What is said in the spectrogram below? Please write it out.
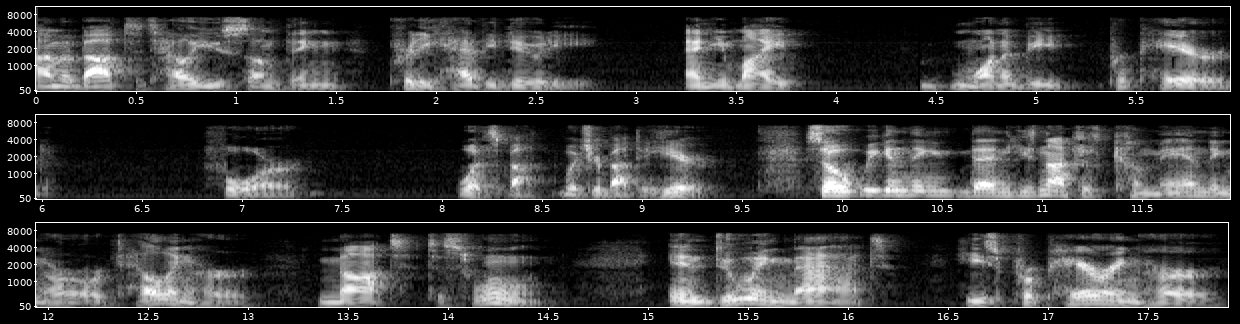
I'm about to tell you something pretty heavy duty and you might want to be prepared for what's about what you're about to hear. So we can think then he's not just commanding her or telling her not to swoon. In doing that, he's preparing her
